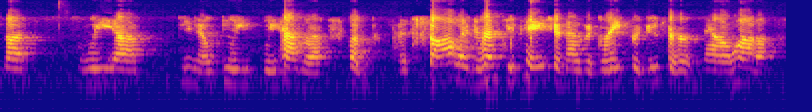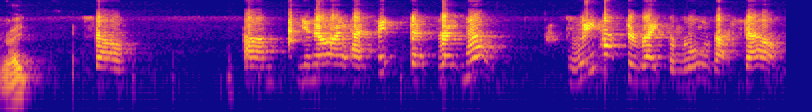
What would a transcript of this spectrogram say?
but we, uh, you know, we we have a, a, a solid reputation as a great producer of marijuana. Right. So, um, you know, I, I think that right now we have to write the rules ourselves.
